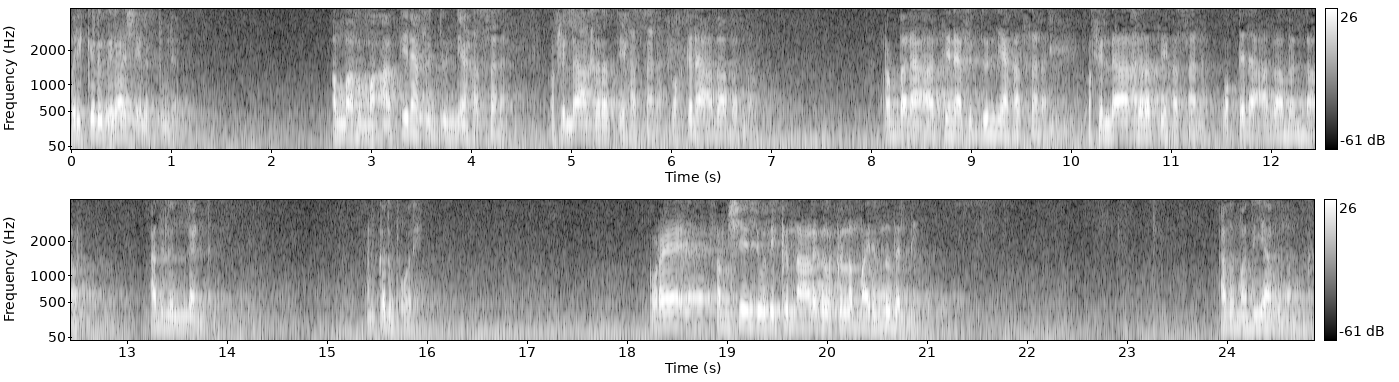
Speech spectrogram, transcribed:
ഒരിക്കലും നിരാശയിൽ എത്തൂല. അള്ളാഹുമ്മ ആത്തിന ഫിദ്ദുന്യ ഹസന വഫിൽ ആഖിറത്തി ഹസന വഖിന അദാബന്നാർ. റബ്ബന ആത്തിന ഫി ദുനിയ ഹസന വഫിൽ ആഖിറത്തി ഹസന വഖിന അദാബൻ നാർ അതിലെല്ലാം ഉണ്ട് നമുക്കത് പോരെ കുറെ സംശയം ചോദിക്കുന്ന ആളുകൾക്കുള്ള മരുന്ന് തന്നെ അത് മതിയാകും നമുക്ക്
